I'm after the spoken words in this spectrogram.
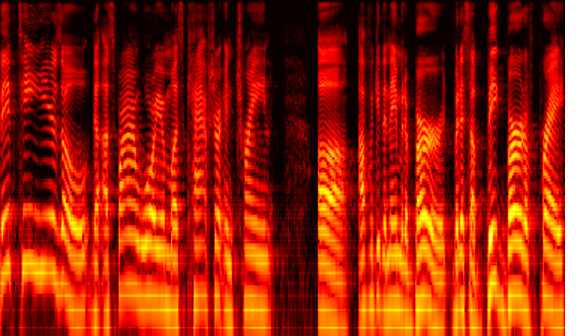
15 years old, the aspiring warrior must capture and train uh I forget the name of the bird, but it's a big bird of prey.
